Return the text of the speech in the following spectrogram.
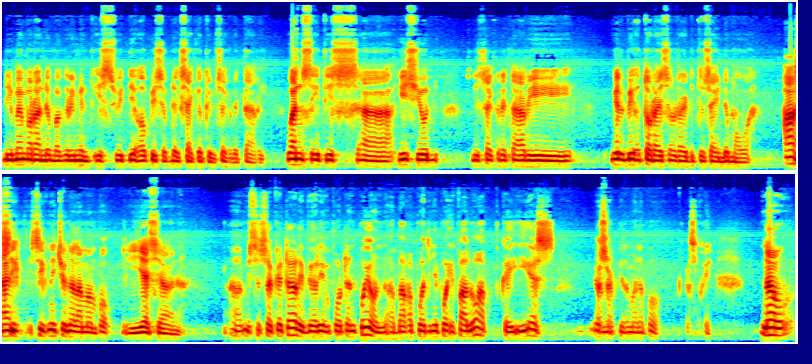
the memorandum agreement is with the Office of the Executive Secretary. Once it is uh, issued, the Secretary will be authorized already to sign the MOA. Ah, And- sig- signature na lamang po. Yes, Your Honor. Ah, Mr. Secretary, very important po yun. Ah, baka pwede niyo po i-follow up kay ES. Yes, sir. Pirma na po. Okay. Now,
